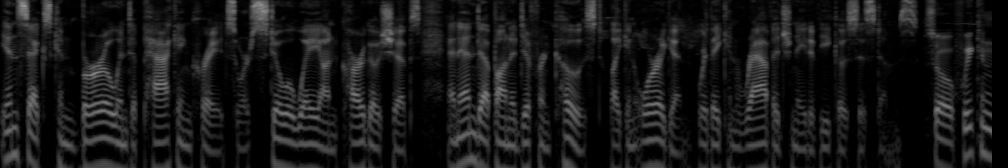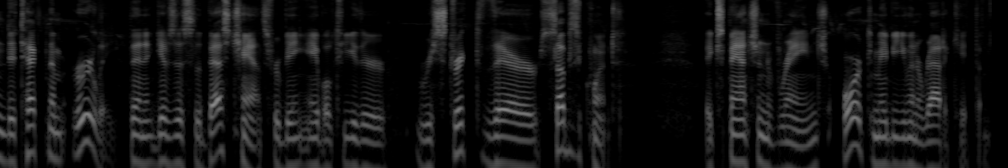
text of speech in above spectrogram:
Insects can burrow into packing crates or stow away on cargo ships and end up on a different coast, like in Oregon, where they can ravage native ecosystems. So, if we can detect them early, then it gives us the best chance for being able to either restrict their subsequent expansion of range or to maybe even eradicate them.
